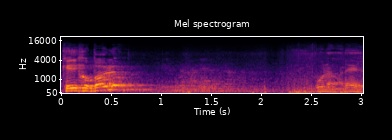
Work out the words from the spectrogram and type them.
¿Qué dijo Pablo? De ninguna manera.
